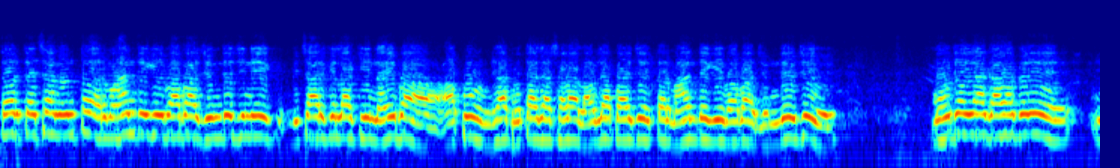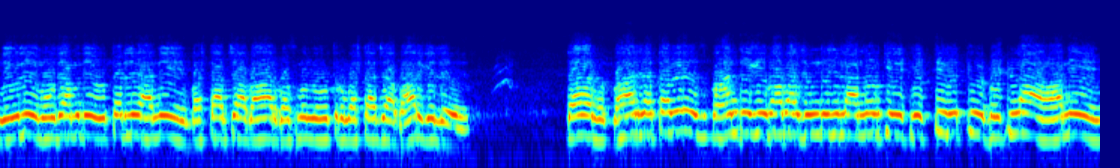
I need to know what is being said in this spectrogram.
तर त्याच्यानंतर महानतेगी बाबा जिंदेजीने विचार केला की नाही बा आपण ह्या भूताच्या शाळा लावल्या पाहिजे. तर महानतेगी बाबा जुमदेवजी मोहद्या या गावाकडे निघले. मोहद्यामध्ये उतरले आणि बसस्टॉपच्या बाहेर बसून उतरून बसस्टॉपच्या बाहेर गेले. तर बाहेर जाता वेळेस मानते की बाबा जुंदेजीला अनोळखी एक व्यक्ती भेट- भेटला आणि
